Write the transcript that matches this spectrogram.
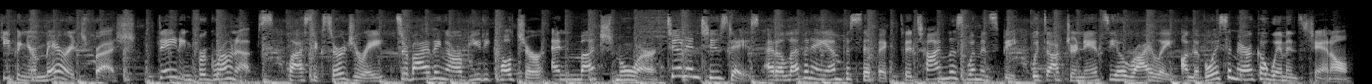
keeping your marriage fresh, dating for grown ups, plastic surgery, surviving our beauty culture, and much more. Tune in Tuesdays at 11 a.m. Pacific to Timeless Women Speak with Dr. Nancy O'Reilly on the Voice America Women's Channel.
